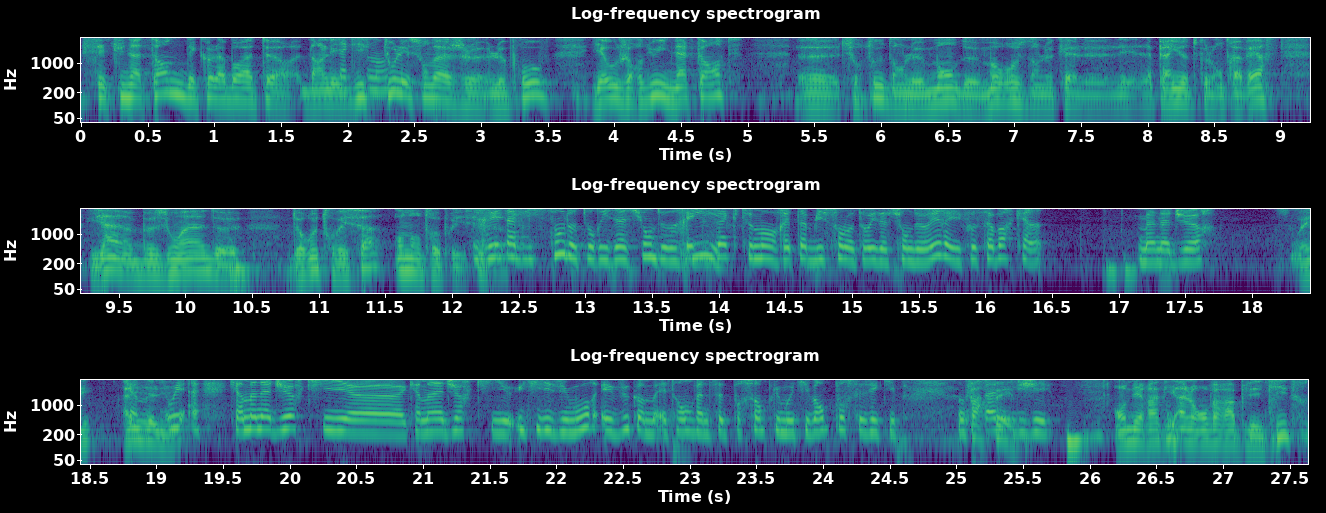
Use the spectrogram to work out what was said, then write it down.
c'est une attente des collaborateurs. Dans les tous les sondages le, prouvent. Il y a aujourd'hui une attente, euh, surtout dans le monde morose dans lequel les- la période que l'on traverse, il y a un besoin de, de retrouver ça en entreprise. Rétablissons l'autorisation de rire. Exactement, rétablissons l'autorisation de rire et il faut savoir qu'un manager Oui, qu'un allez, allez. oui, qu'un manager qui euh, manager qui utilise l'humour est vu comme étant 27% plus motivant pour ses équipes. Donc c'est pas négliger. On est ravis. Alors, on va rappeler le titre.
